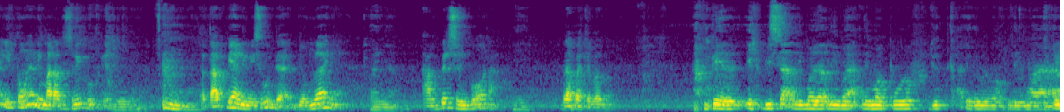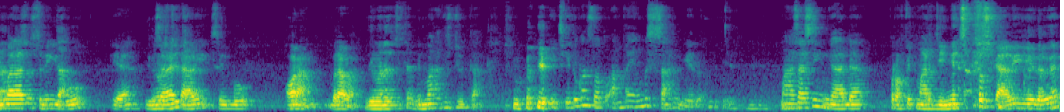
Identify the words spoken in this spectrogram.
hitungnya 500 ribu gitu. Iya. Tetapi yang di wisuda jumlahnya Banyak. hampir 1000 orang. Iya. Berapa coba bu? Hampir ih, bisa lima lima lima puluh juta itu lima 500 ribu ya, 500 misalnya kali 1000 orang berapa? lima ratus juta. 500 juta. itu kan suatu angka yang besar gitu. Masa sih nggak ada profit marginnya sama sekali gitu kan?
